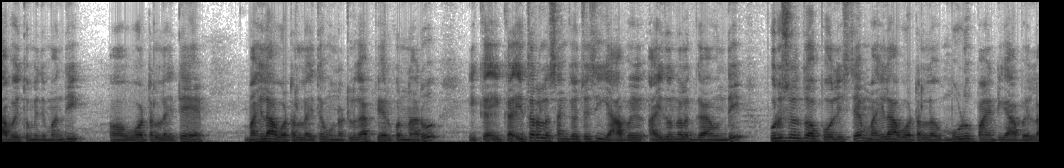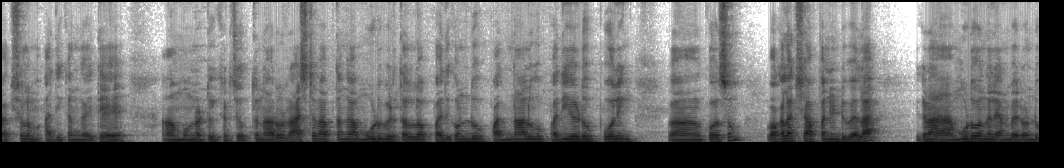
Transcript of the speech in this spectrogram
యాభై తొమ్మిది మంది ఓటర్లు అయితే మహిళా ఓటర్లు అయితే ఉన్నట్లుగా పేర్కొన్నారు. ఇక ఇక ఇతరుల సంఖ్య వచ్చేసి యాభై ఐదు వందలుగా ఉంది. పురుషులతో పోలిస్తే మహిళా ఓటర్లు మూడు పాయింట్ యాభై లక్షలు అధికంగా అయితే ఉన్నట్టు ఇక్కడ చెప్తున్నారు. రాష్ట్ర వ్యాప్తంగా మూడు విడతల్లో పదకొండు పద్నాలుగు పదిహేడు పోలింగ్ కోసం ఒక లక్ష పన్నెండు వేల ఇక్కడ మూడు వందల ఎనభై రెండు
